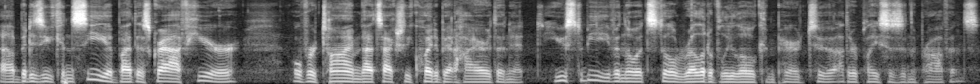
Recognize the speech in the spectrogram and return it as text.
Uh, but as you can see by this graph here, over time, that's actually quite a bit higher than it used to be, even though it's still relatively low compared to other places in the province.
